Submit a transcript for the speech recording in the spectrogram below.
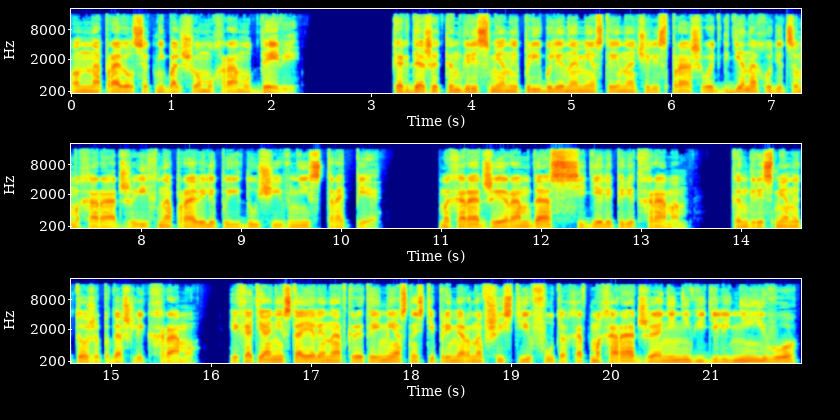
он направился к небольшому храму Деви, когда же конгрессмены прибыли на место и начали спрашивать, где находится Махараджи, их направили по идущей вниз тропе. Махараджи и Рамдас сидели перед храмом. Конгрессмены тоже подошли к храму. И хотя они стояли на открытой местности примерно в шести футах от Махараджи, они не видели ни его,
